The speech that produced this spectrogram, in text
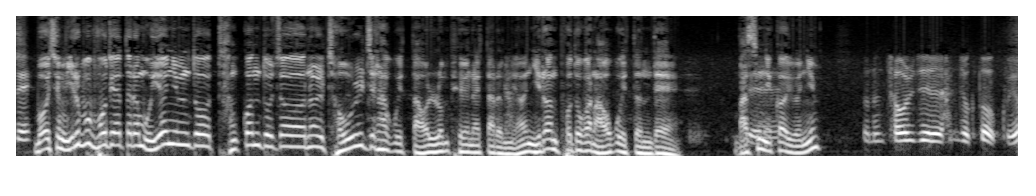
네. 뭐 지금 일부 보도에 따르면 의원님도 당권 도전을 저울질하고 있다. 언론 표현에 따르면 이런 보도가 나오고 있던데 맞습니까, 네. 의원님? 저는 저울질 한 적도 없고요.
